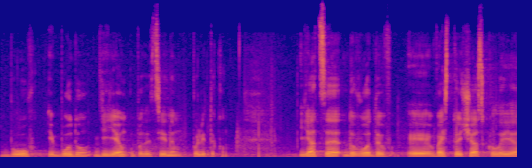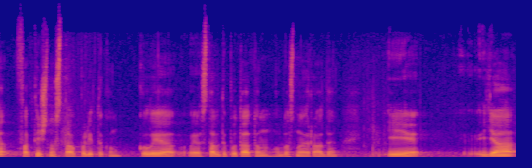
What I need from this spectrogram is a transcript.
був і буду дієвим опозиційним політиком. Я це доводив е, весь той час, коли я фактично став політиком, коли я е, став депутатом обласної ради. І я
